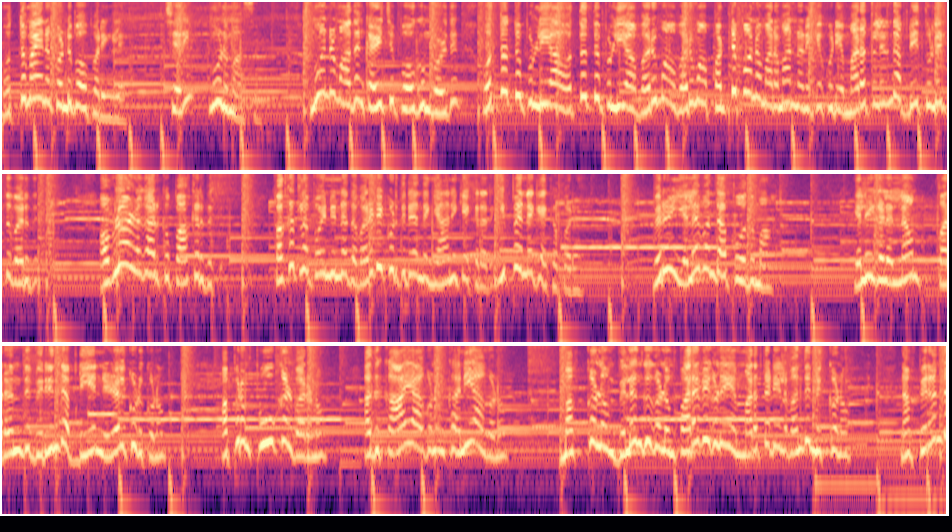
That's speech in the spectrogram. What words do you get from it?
மொத்தமாக என்னை கொண்டு போக போகிறீங்களே சரி மூணு மாதம் மூன்று மாதம் கழித்து போகும்பொழுது ஒத்தொத்த புள்ளியா ஒத்தொத்த புள்ளியா வருமா வருமா பட்டு போன மரமான்னு நினைக்கக்கூடிய மரத்துலேருந்து அப்படியே துளிர்த்து வருது. அவ்வளோ அழகாக இருக்குது பார்க்குறதுக்கு பக்கத்தில் போய் நின்று அதை வருடி கொடுத்துட்டு அந்த ஞானி கேட்குறாரு இப்போ என்ன கேட்க போகிறேன் வெறும் இலை வந்தா போதுமா? இலைகள் எல்லாம் பறந்து விரிந்து அப்படியே நிழல் கொடுக்கணும். அப்புறம் பூக்கள் வரணும். அது காயாகணும் கனியாகணும். மக்களும் விலங்குகளும் பறவைகளும் என் மரத்தடியில வந்து நிற்கணும் நான் பிறந்த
